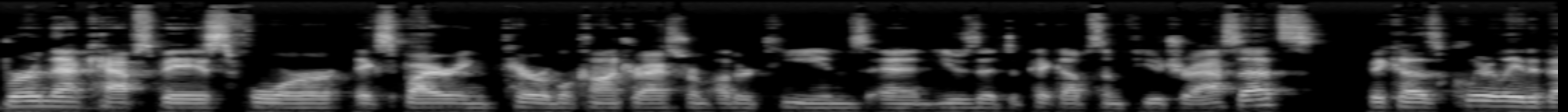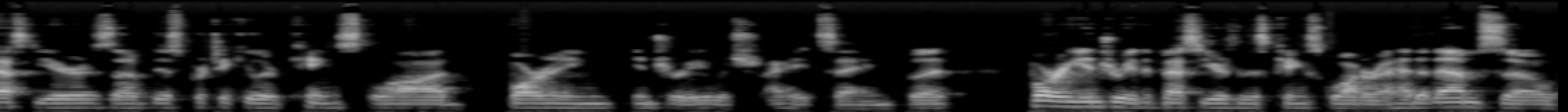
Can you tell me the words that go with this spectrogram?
burn that cap space for expiring terrible contracts from other teams and use it to pick up some future assets. Because clearly the best years of this particular King squad, barring injury, which I hate saying, but barring injury, the best years of this King squad are ahead of them. So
